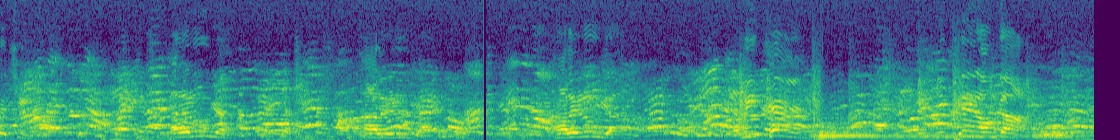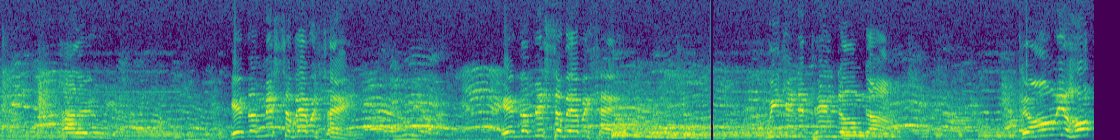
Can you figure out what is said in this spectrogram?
Thank Jesus. Hallelujah. Hallelujah. Hallelujah. We can depend on God. Hallelujah. In the midst of everything, in the midst of everything, we can depend on God. The only hope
